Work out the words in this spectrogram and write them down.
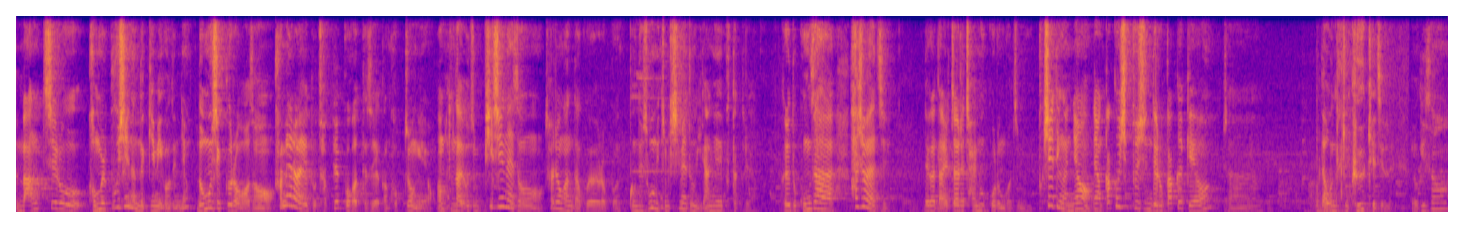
망치로 건물 부시는 느낌이거든요. 너무 시끄러워서 카메라에도 잡힐 것 같아서 약간 걱정이에요. 아무튼 나 요즘 피신해서 촬영한다고요 여러분. 오늘 소음이 좀 심해도 양해 부탁드려요. 그래도 공사하셔야지. 내가 날짜를 잘못 고른 거지 뭐. 흑쉐딩은요 그냥 깎고 싶으신 대로 깎을게요. 자나 오늘 좀 그윽해질래. 여기서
